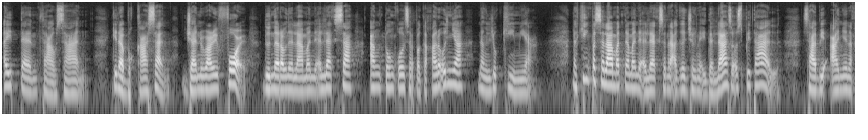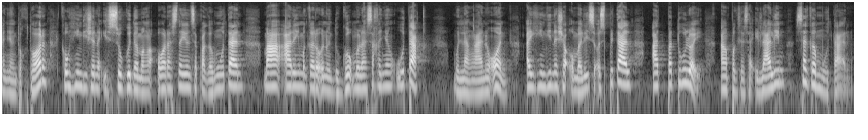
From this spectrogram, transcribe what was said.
ay 10,000. Kinabukasan, January 4, doon na raw nalaman ni Alexa ang tungkol sa pagkakaroon niya ng leukemia. Laking pasalamat naman ni Alexa na agad siyang naidala sa ospital. Sabi anya na kanyang doktor, kung hindi siya naisugod ng mga oras na yun sa pagamutan, maaaring magkaroon ng dugo mula sa kanyang utak. Mula nga noon ay hindi na siya umalis sa ospital at patuloy ang pagsasailalim sa gamutan.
